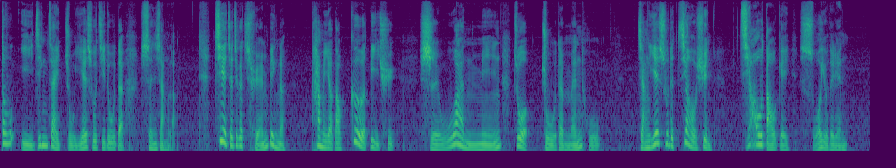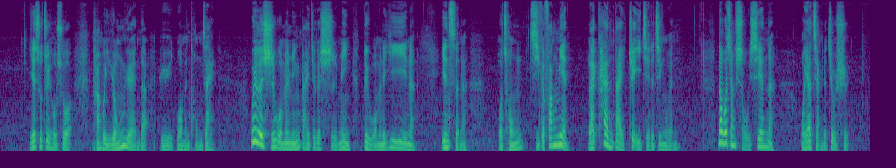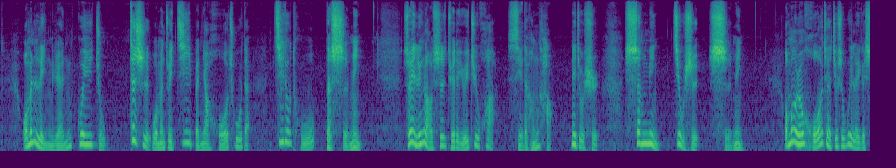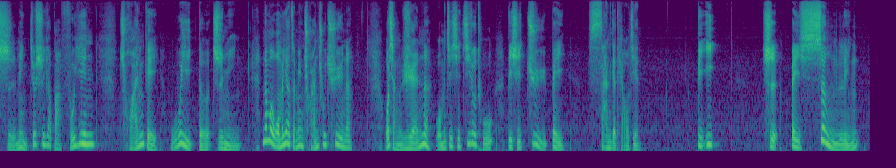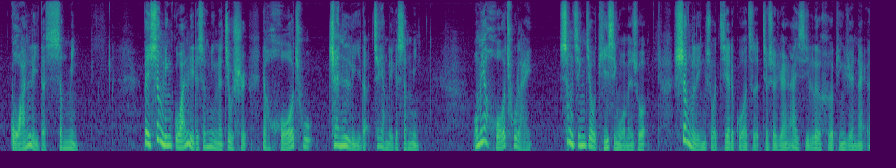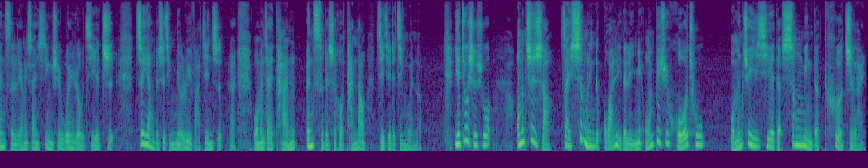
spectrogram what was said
都已经在主耶稣基督的身上了。借着这个权柄呢，他们要到各地去，使万民做主的门徒，将耶稣的教训教导给所有的人。耶稣最后说，他会永远的与我们同在。为了使我们明白这个使命对我们的意义呢，因此呢，我从几个方面来看待这一节的经文。那我想首先呢。我要讲的就是，我们领人归主，这是我们最基本要活出的基督徒的使命。所以林老师觉得有一句话写得很好，那就是“生命就是使命”。我们人活着就是为了一个使命，就是要把福音传给未得之民。那么我们要怎么样传出去呢？我想人呢，我们这些基督徒必须具备三个条件。第一，是被圣灵管理的生命。被圣灵管理的生命呢，就是要活出真理的这样的一个生命。我们要活出来。圣经就提醒我们说，圣灵所结的果子就是仁爱、喜乐、和平、忍耐、恩慈、良善、信实、温柔、节制。这样的事情没有律法禁止。哎，我们在谈恩赐的时候，谈到这节的经文了。也就是说，我们至少在圣灵的管理的里面，我们必须活出我们这一些的生命的特质来。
